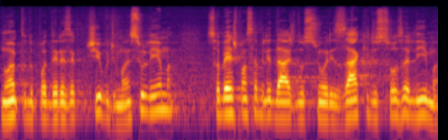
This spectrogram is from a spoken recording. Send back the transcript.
no âmbito do Poder Executivo de Mâncio Lima, sob a responsabilidade do senhor Isaac de Souza Lima.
